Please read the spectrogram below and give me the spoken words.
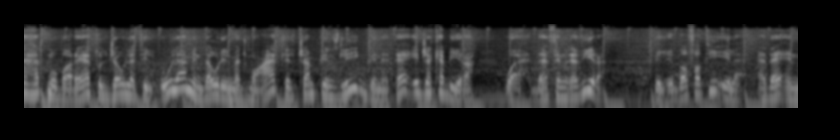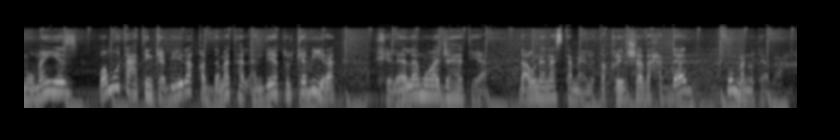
انتهت مباريات الجولة الأولى من دور المجموعات لل Champions League بنتائج كبيرة وأهداف غزيرة بالإضافة إلى أداء مميز ومتعة كبيرة قدمتها الأندية الكبيرة خلال مواجهتها. دعونا نستمع لتقرير شاذ حداد ثم نتابع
